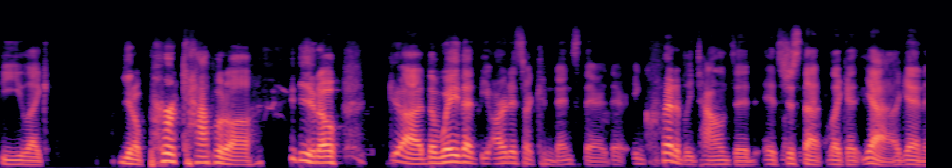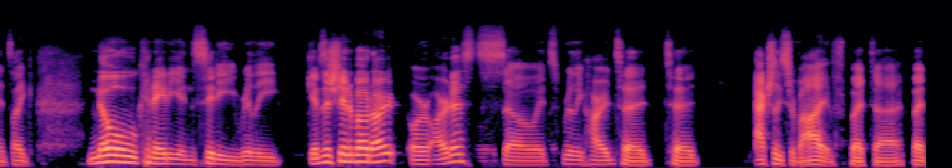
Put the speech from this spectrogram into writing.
the like you know per capita you know uh, the way that the artists are condensed there they're incredibly talented. It's just that like a, yeah again it's like no canadian city really gives a shit about art or artists so it's really hard to to actually survive but uh but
